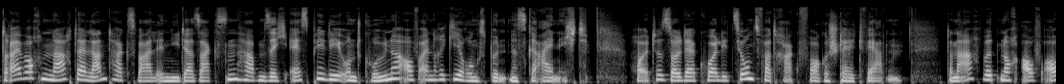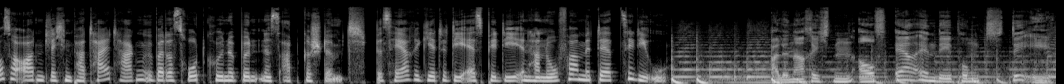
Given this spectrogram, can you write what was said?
Drei Wochen nach der Landtagswahl in Niedersachsen haben sich SPD und Grüne auf ein Regierungsbündnis geeinigt. Heute soll der Koalitionsvertrag vorgestellt werden. Danach wird noch auf außerordentlichen Parteitagen über das rot-grüne Bündnis abgestimmt. Bisher regierte die SPD in Hannover mit der CDU. Alle Nachrichten auf rnd.de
